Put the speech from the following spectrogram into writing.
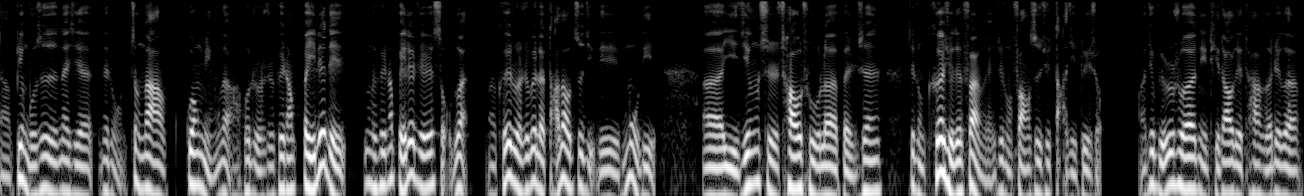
啊，并不是那些那种正大光明的啊，或者是非常卑劣的，用的非常卑劣这些手段啊，可以说是为了达到自己的目的，呃，已经是超出了本身这种科学的范围，这种方式去打击对手啊。就比如说你提到的他和这个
